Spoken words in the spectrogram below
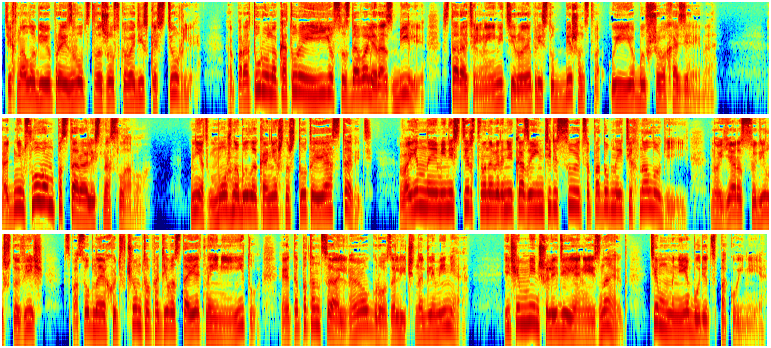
Технологию производства жесткого диска стерли, аппаратуру, на которой ее создавали, разбили, старательно имитируя приступ бешенства у ее бывшего хозяина. Одним словом, постарались на славу. Нет, можно было, конечно, что-то и оставить. Военное министерство наверняка заинтересуется подобной технологией, но я рассудил, что вещь, способная хоть в чем-то противостоять Найнииту, это потенциальная угроза лично для меня. И чем меньше людей о ней знают, тем мне будет спокойнее.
